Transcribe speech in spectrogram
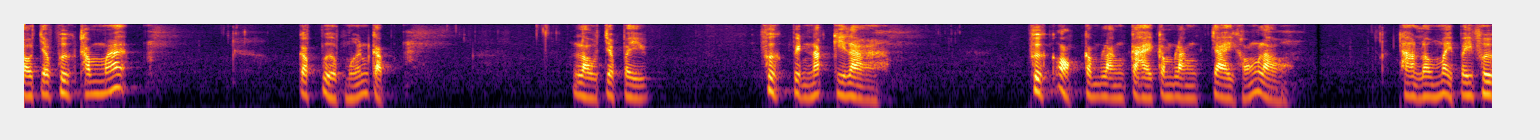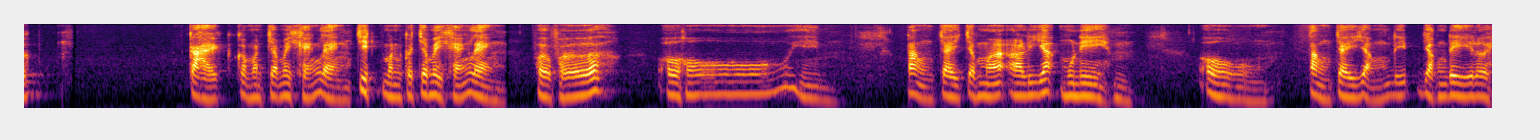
ราจะฝึกธรรมะกับเปลือบเหมือนกับ เราจะไปฝึกเป็นนักกีฬา ฝึกออกกำลังกายกำลังใจของเรา ถ้าเราไม่ไปฝึก กายก็มันจะไม่แข็งแรง จิตมันก็จะไม่แข็งแรงเผลอๆโอ้โหตั้งใจจะมาอาริยมุนี โอ้ ตั้งใจอย่างดีอย่างดีเลย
